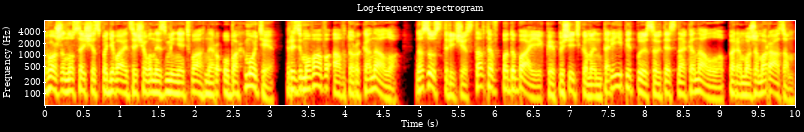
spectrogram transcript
Пригожин усе ще сподівається, що вони змінять Вагнер у Бахмуті. Резюмував автор каналу. До зустрічі, ставте вподобайки, пишіть коментарі, підписуйтесь на канал. Переможемо разом.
